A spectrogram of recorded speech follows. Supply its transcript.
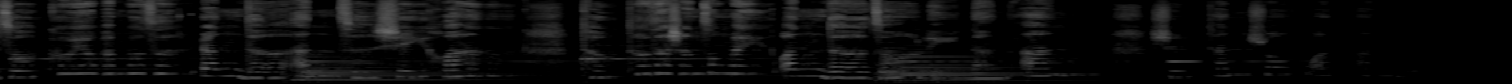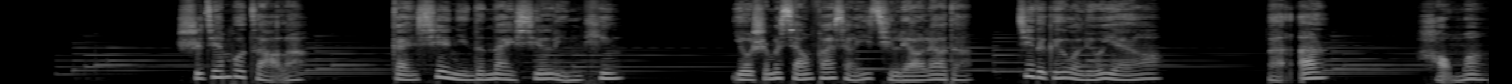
左顾右盼，不自然的暗自喜欢。偷偷的山总没完的坐立难安，试探说晚安的空。时间不早了，感谢您的耐心聆听。有什么想法想一起聊聊的，记得给我留言哦。晚安，好梦。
